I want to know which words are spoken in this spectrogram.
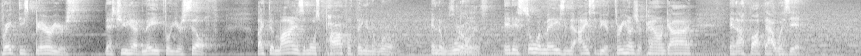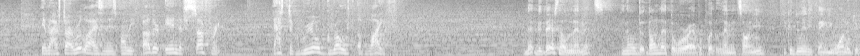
break these barriers that you have made for yourself, like the mind is the most powerful thing in the world. In the world, is. it is so amazing that I used to be a 300 pound guy and I thought that was it. And what I started realizing is on the other end of suffering, that's the real growth of life. Th- th- There's no limits. You know, don't let the world ever put limits on you. You can do anything you want to do.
